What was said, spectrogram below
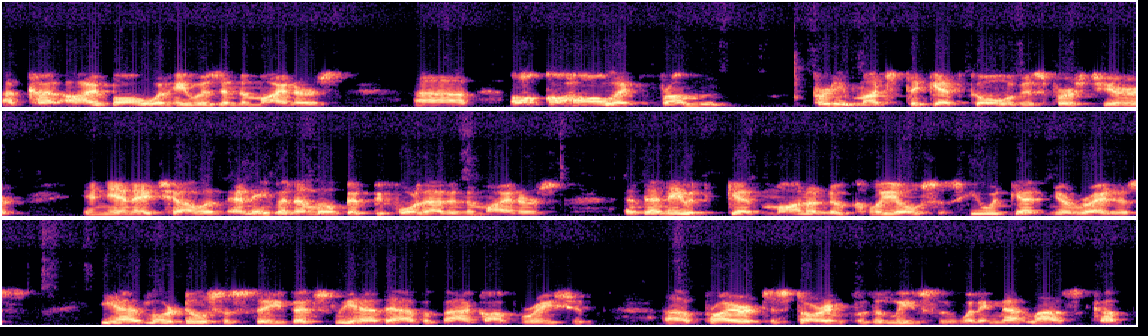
a cut eyeball when he was in the minors, uh, alcoholic from pretty much the get go of his first year in the NHL, and, and even a little bit before that in the minors. And then he would get mononucleosis. He would get neuritis he had lordosis. So he eventually had to have a back operation uh, prior to starting for the Leafs and winning that last cup.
